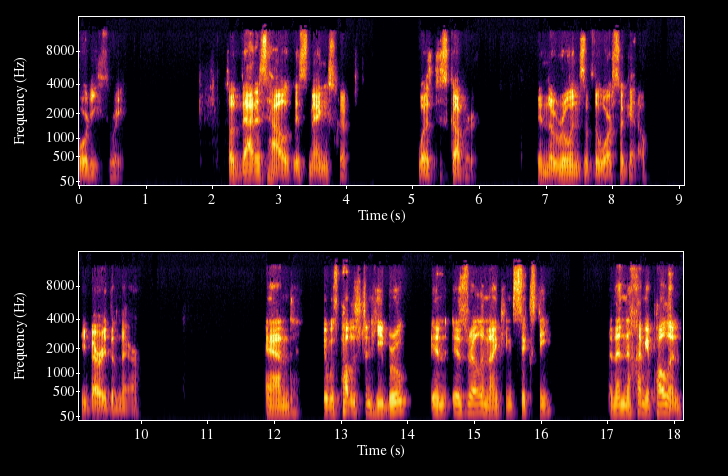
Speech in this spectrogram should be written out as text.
1943. So that is how this manuscript was discovered in the ruins of the Warsaw Ghetto. He buried them there. And it was published in Hebrew in Israel in 1960. And then Nehemiah Polen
